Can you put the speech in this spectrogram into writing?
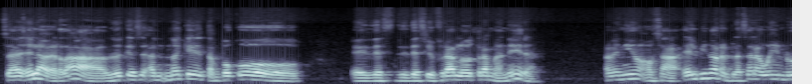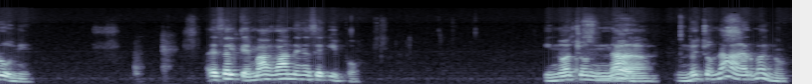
O sea, es la verdad, no hay que, no hay que tampoco eh, des- descifrarlo de otra manera. Ha venido, o sea, él vino a reemplazar a Wayne Rooney. Es el que más gana en ese equipo. Y no ha hecho su madre. nada, no ha hecho nada, hermano.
